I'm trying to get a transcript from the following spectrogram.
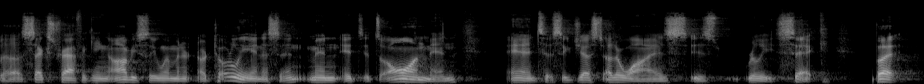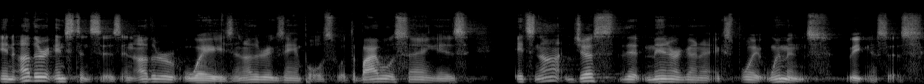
uh, sex trafficking, obviously women are, are totally innocent. Men, it's, it's all on men, and to suggest otherwise is really sick. But in other instances, in other ways, in other examples, what the Bible is saying is it's not just that men are going to exploit women's weaknesses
